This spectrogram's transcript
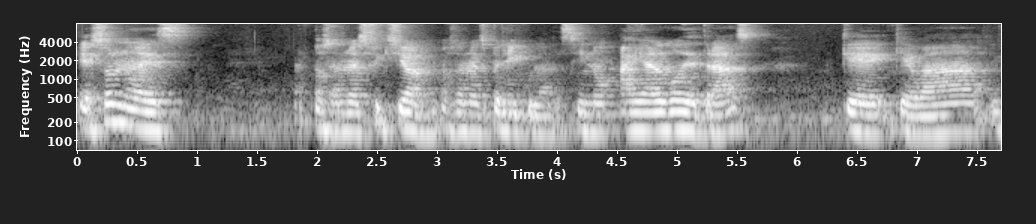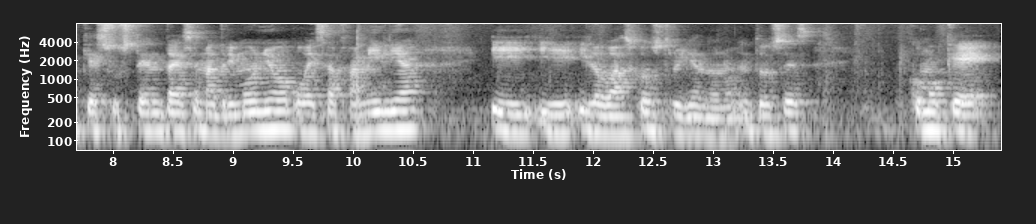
Eso no es, o sea, no es ficción, o sea, no es película, sino hay algo detrás que, que va, que sustenta ese matrimonio o esa familia y, y, lo vas construyendo, ¿no? Entonces, como que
